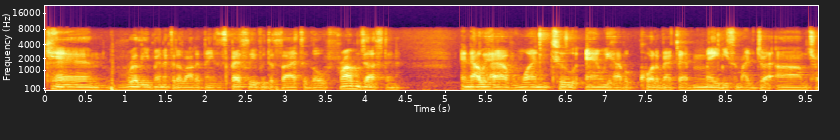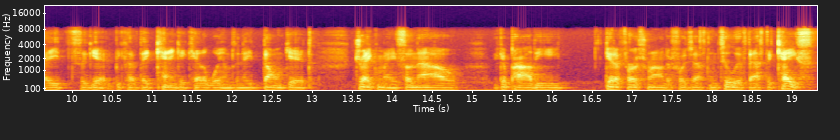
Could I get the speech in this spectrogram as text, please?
can really benefit a lot of things, especially if we decide to go from Justin and now we have one, two, and we have a quarterback that maybe somebody um, trades to get because they can't get Caleb Williams and they don't get Drake Maye. So now we could probably get a first rounder for Justin too if that's the case.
